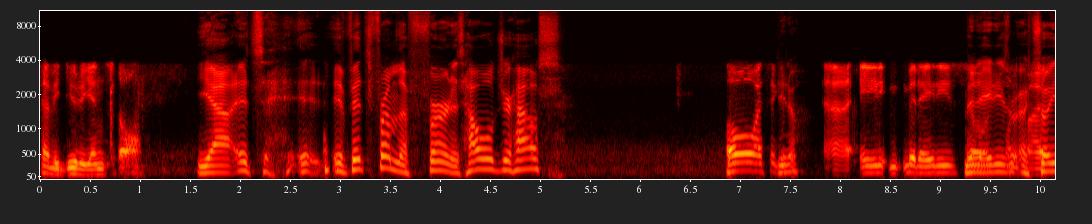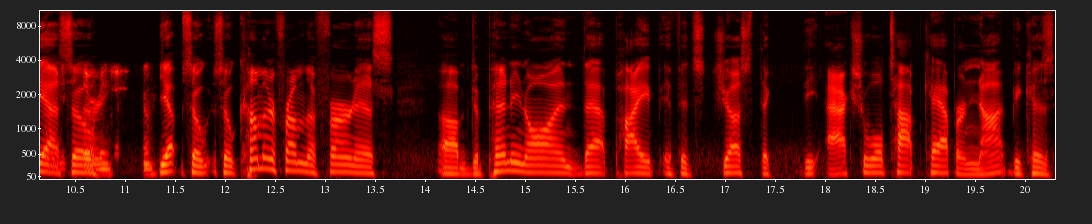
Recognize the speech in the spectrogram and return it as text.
heavy duty install. Yeah, it's it, if it's from the furnace. How old's your house? Oh, I think you know uh, 80, mid eighties. Mid eighties. So, yeah, so 30. yep. So so coming from the furnace, um, depending on that pipe, if it's just the the actual top cap or not, because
